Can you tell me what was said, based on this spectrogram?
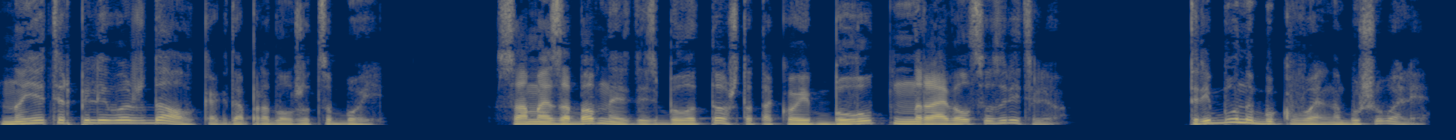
Но я терпеливо ждал, когда продолжится бой. Самое забавное здесь было то, что такой блуд нравился зрителю. Трибуны буквально бушевали.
